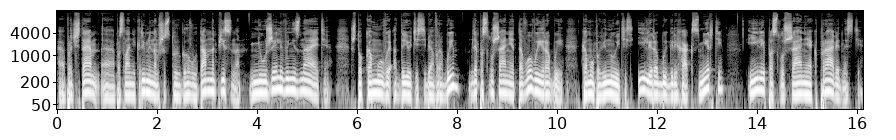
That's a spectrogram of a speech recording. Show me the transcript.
Э, прочитаем э, послание к римлянам 6 главу. Там написано, «Неужели вы не знаете, что кому вы отдаете себя в рабы для послушания, того вы и рабы, кому повинуетесь, или рабы греха к смерти, или послушание к праведности.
